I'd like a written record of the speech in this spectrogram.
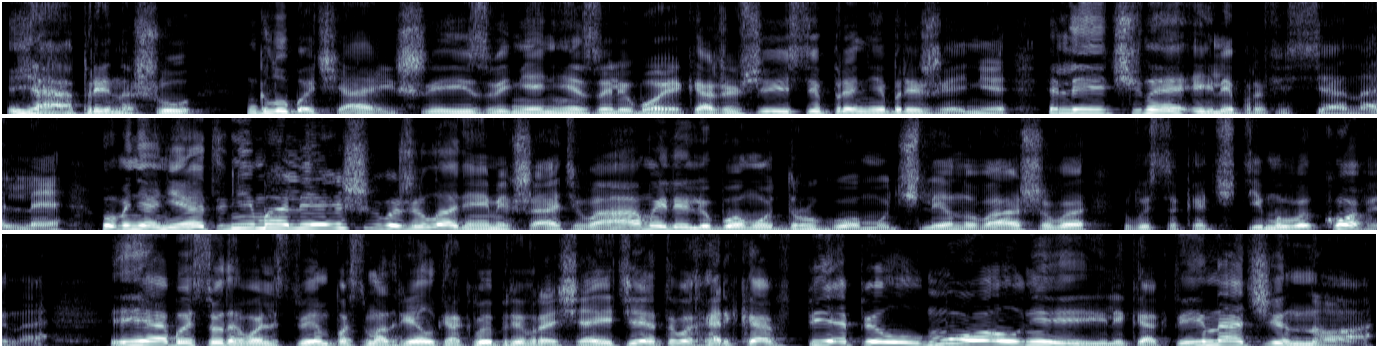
«Я приношу глубочайшие извинения за любое кажущееся пренебрежение, личное или профессиональное. У меня нет ни малейшего желания мешать вам или любому другому члену вашего высокочтимого Ковина. Я бы с удовольствием посмотрел, как вы превращаете этого хорька в пепел, молнии или как-то иначе, но...»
